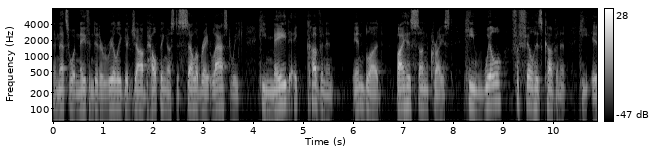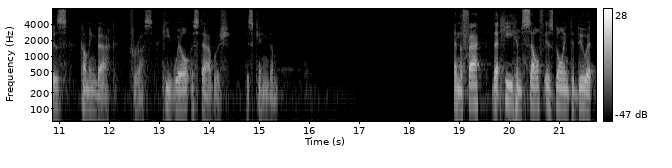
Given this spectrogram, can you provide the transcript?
And that's what Nathan did a really good job helping us to celebrate last week. He made a covenant in blood by his son Christ. He will fulfill his covenant. He is coming back for us. He will establish his kingdom. And the fact that he himself is going to do it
